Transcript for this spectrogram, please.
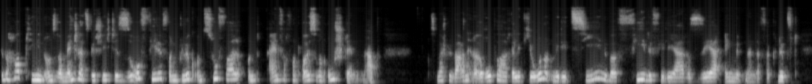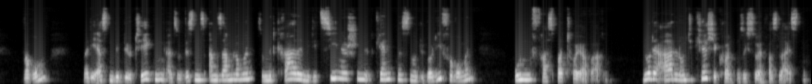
Überhaupt hing in unserer Menschheitsgeschichte so viel von Glück und Zufall und einfach von äußeren Umständen ab. Zum Beispiel waren in Europa Religion und Medizin über viele, viele Jahre sehr eng miteinander verknüpft. Warum? Weil die ersten Bibliotheken, also Wissensansammlungen, somit gerade medizinischen Kenntnissen und Überlieferungen unfassbar teuer waren. Nur der Adel und die Kirche konnten sich so etwas leisten.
